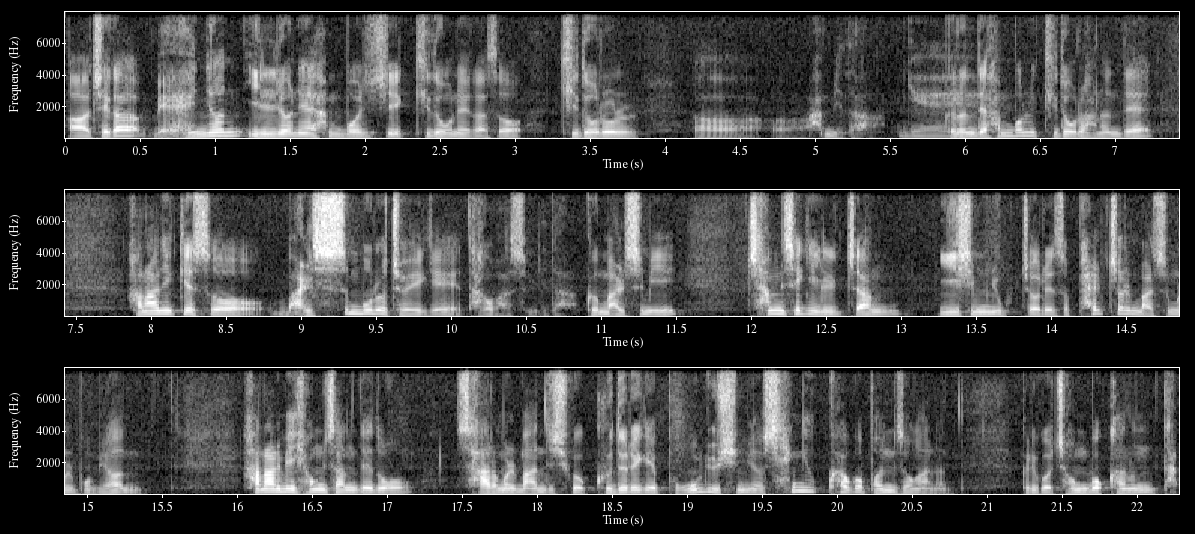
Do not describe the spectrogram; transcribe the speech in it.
아, 제가 매년 일년에한 번씩 기도원에 가서 기도를 어, 어, 합니다. 예. 그런데 한 번은 기도를 하는데 하나님께서 말씀으로 저에게 다가왔습니다. 그 말씀이 창세기 1장 26절에서 8절 말씀을 보면 하나님의 형상대로 사람을 만드시고 그들에게 복을 주시며 생육하고 번성하는 그리고 정복하는 다-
